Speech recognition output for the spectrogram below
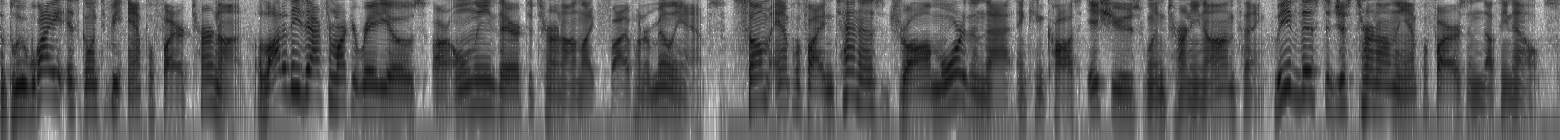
The blue white is going to be amplifier turn on. A lot of these aftermarket radios are only there to turn on like 500 milliamps. Some amplified antennas draw more than that and can cause issues when turning on things. Leave this to just turn on the amplifiers and nothing else.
